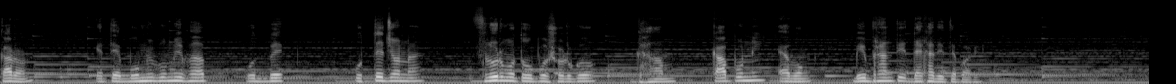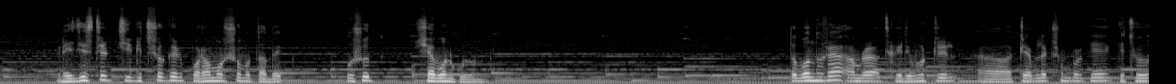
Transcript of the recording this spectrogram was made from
কারণ এতে বমি বমি ভাব, উদ্বেগ, উত্তেজনা, ফ্লুর মতো উপসর্গ, ঘাম, কাঁপুনি এবং বিভ্রান্তি দেখা দিতে পারে। রেজিস্টার্ড চিকিৎসকের পরামর্শ মোতাবেক ওষুধ সেবন করুন। তো বন্ধুরা, আমরা আজকে রিভোট্রিল ট্যাবলেট সম্পর্কে কিছু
